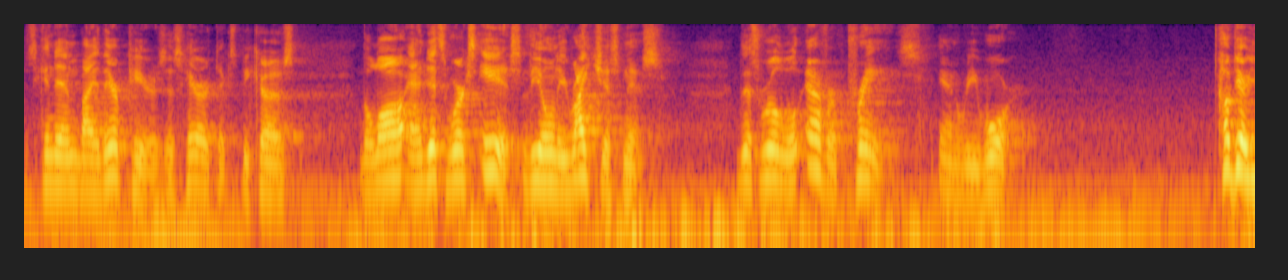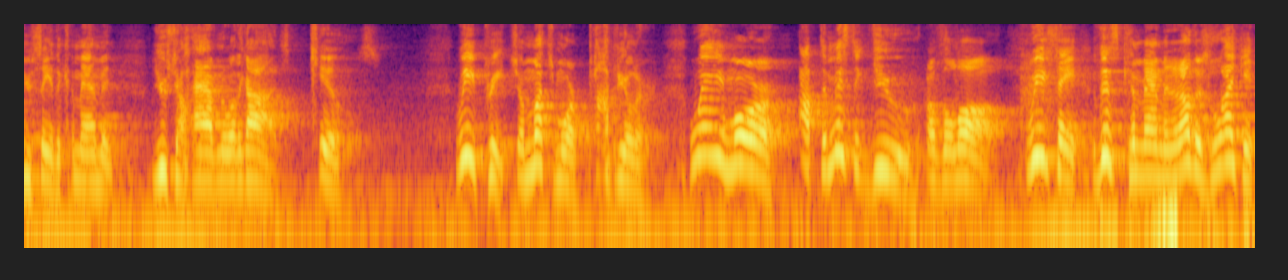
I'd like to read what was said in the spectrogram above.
is condemned by their peers as heretics because the law and its works is the only righteousness this world will ever praise and reward. How dare you say the commandment, you shall have no other gods, kills? We preach a much more popular, way more optimistic view of the law. We say this commandment and others like it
